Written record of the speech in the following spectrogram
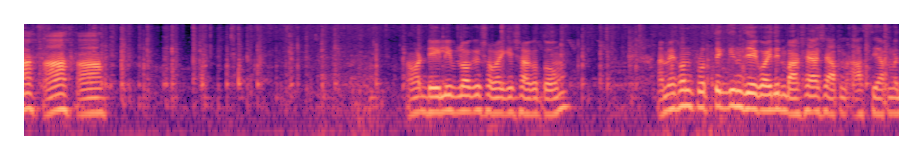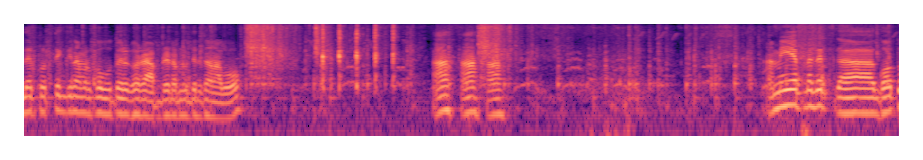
আহ আহ আহ। আমার ডেইলি ব্লগে সবাইকে স্বাগতম। আমি এখন প্রত্যেকদিন যে কয়দিন বাসায় আসে আসি, আপনাদের প্রত্যেকদিন আমার কবুতরের ঘরে আপডেট আপনাদের জানাব। আহ আহ আহ। আমি আপনাদের গত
